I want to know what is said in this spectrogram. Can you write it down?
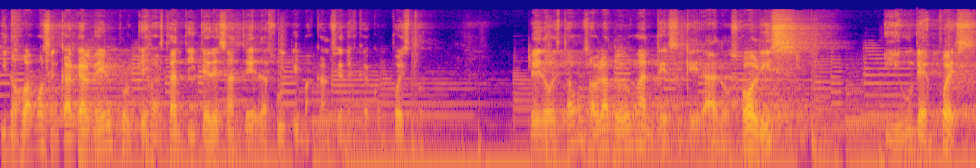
y nos vamos a encargar de él porque es bastante interesante las últimas canciones que ha compuesto. Pero estamos hablando de un antes, que era los Hollies, y un después,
